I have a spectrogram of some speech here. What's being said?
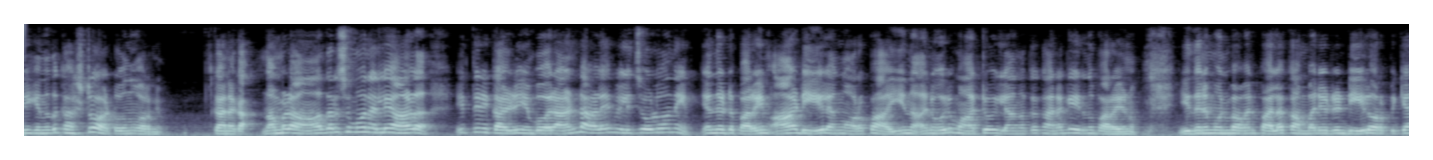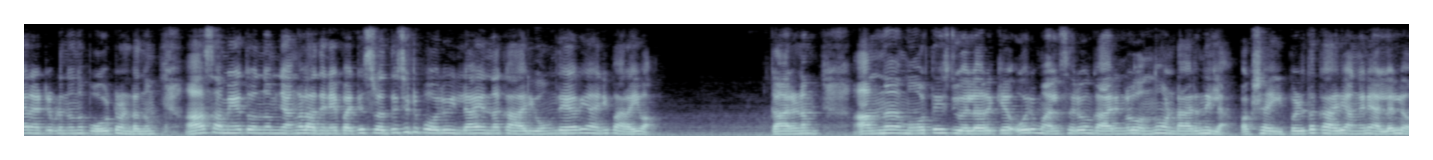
ഇരിക്കുന്നത് കഷ്ടമാട്ടോ എന്ന് പറഞ്ഞു. കനക നമ്മുടെ ആദർശമോനല്ലേ ആൾ? ഇത്തിരി കഴിയുമ്പോൾ രണ്ടാളെയും വിളിച്ചോളൂന്നേ എന്നിട്ട് പറയും ആ ഡീൽ അങ്ങ് ഉറപ്പായി. എന്ന് അതിന് ഒരു മാറ്റവും ഇല്ല എന്നൊക്കെ കനക ഇരുന്ന് പറയണം. ഇതിനു മുൻപ് അവൻ പല കമ്പനിയുടെയും ഡീൽ ഉറപ്പിക്കാനായിട്ട് ഇവിടെ നിന്ന് പോയിട്ടുണ്ടെന്നും ആ സമയത്തൊന്നും ഞങ്ങൾ അതിനെപ്പറ്റി ശ്രദ്ധിച്ചിട്ട് പോലും ഇല്ല എന്ന കാര്യവും ദേവയാനി പറയുക കാരണം അന്ന് മൂർത്തീസ് ജ്വല്ലറിക്ക് ഒരു മത്സരവും കാര്യങ്ങളും ഒന്നും ഉണ്ടായിരുന്നില്ല. പക്ഷേ ഇപ്പോഴത്തെ കാര്യം അങ്ങനെ അല്ലല്ലോ.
